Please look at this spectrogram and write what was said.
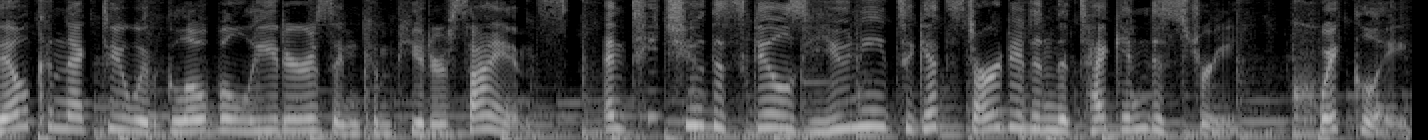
They'll connect you with global leaders in computer science and teach you the skills you need to get started in the tech industry quickly.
